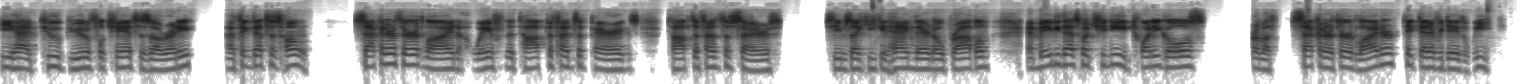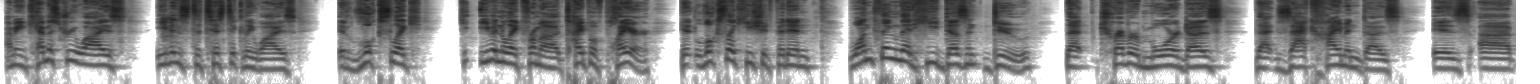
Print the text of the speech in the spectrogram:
he had two beautiful chances already. I think that's his home. Second or third line, away from the top defensive pairings, top defensive centers. Seems like he can hang there no problem. And maybe that's what you need 20 goals from a second or third liner. Take that every day of the week. I mean, chemistry wise, even statistically wise, it looks like even like from a type of player, it looks like he should fit in one thing that he doesn't do that Trevor Moore does that Zach Hyman does is uh,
